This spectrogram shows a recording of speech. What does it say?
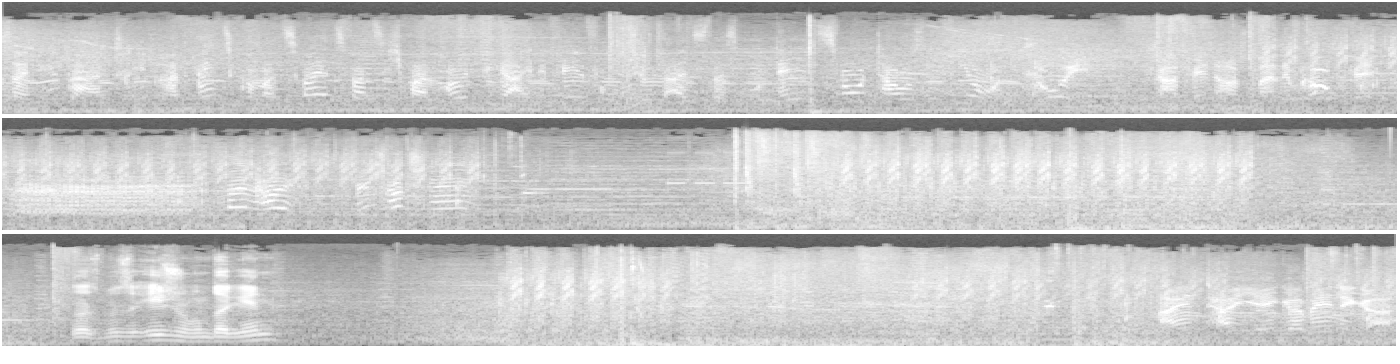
Aber sein Überantrieb hat 1,22 mal häufiger eine Fehlfunktion als das Modell 2400. Ui, schaff ihn aus meinem Cockpit. Nein, halt! Schon still! So, jetzt muss er eh schon runtergehen. Ein Teiljäger weniger.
